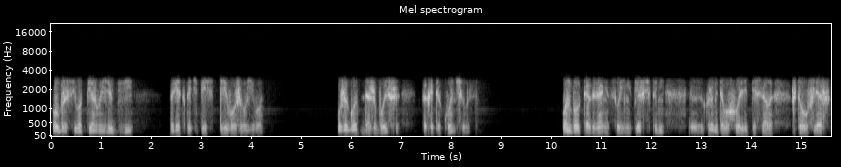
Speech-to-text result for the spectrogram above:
Образ его первой любви редко теперь тревожил его. Уже год, даже больше, как это кончилось. Он был так занят своими персиками. Э, кроме того, Холли писала, что у Флер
